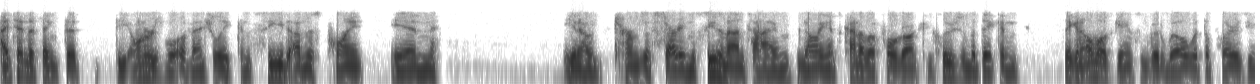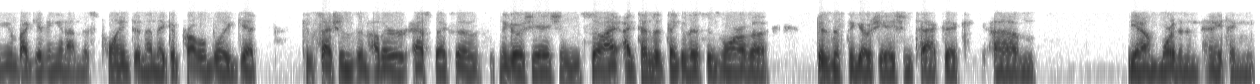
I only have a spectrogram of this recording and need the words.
I tend to think that the owners will eventually concede on this point in you know terms of starting the season on time knowing it's kind of a foregone conclusion but they can they can almost gain some goodwill with the players union by giving in on this point and then they could probably get concessions in other aspects of negotiations. So i, I tend to think of this as more of a business negotiation tactic um, you know more than anything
